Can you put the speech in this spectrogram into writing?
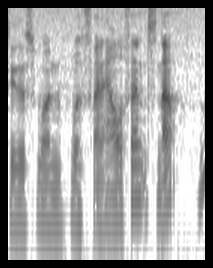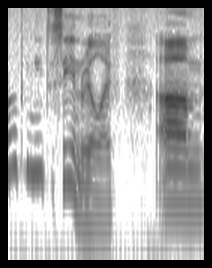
see this one with an elephant. That would be neat to see in real life. Um,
